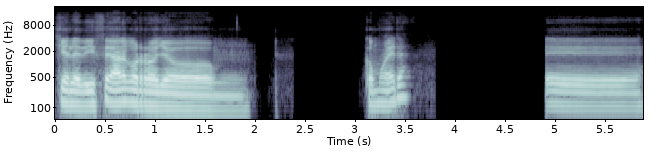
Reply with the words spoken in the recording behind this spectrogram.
que le dice algo rollo. mm, ¿Cómo era? Eh,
